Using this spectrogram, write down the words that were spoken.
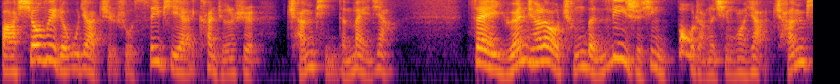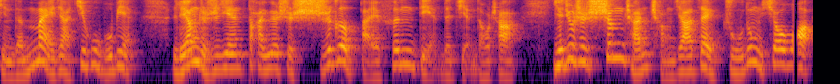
把消费者物价指数 CPI 看成是产品的卖价。在原材料成本历史性暴涨的情况下，产品的卖价几乎不变，两者之间大约是十个百分点的剪刀差，也就是生产厂家在主动消化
